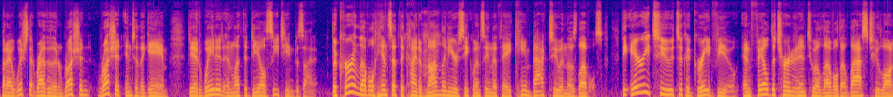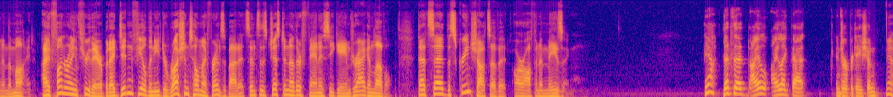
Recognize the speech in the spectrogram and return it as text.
but I wish that rather than rush in, rush it into the game, they had waited and let the DLC team design it. The current level hints at the kind of nonlinear sequencing that they came back to in those levels. The Aerie 2 took a great view and failed to turn it into a level that lasts too long in the mind. I had fun running through there, but I didn't feel the need to rush and tell my friends about it since it's just another fantasy game dragon level. That said, the screenshots of it are often amazing. Yeah, that's that. I I like that interpretation. Yeah.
